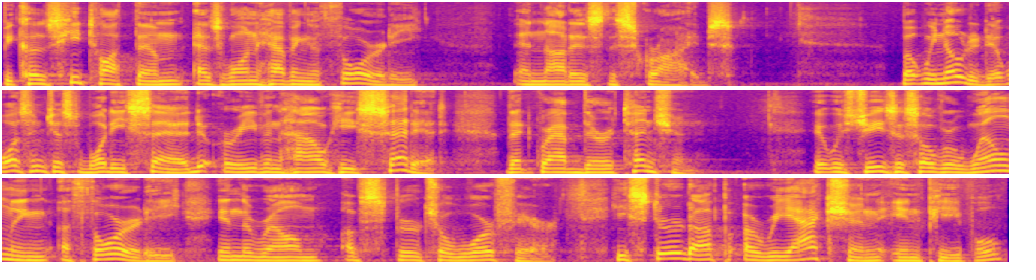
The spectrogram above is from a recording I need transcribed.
because he taught them as one having authority and not as the scribes. But we noted it wasn't just what he said or even how he said it that grabbed their attention. It was Jesus' overwhelming authority in the realm of spiritual warfare. He stirred up a reaction in people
